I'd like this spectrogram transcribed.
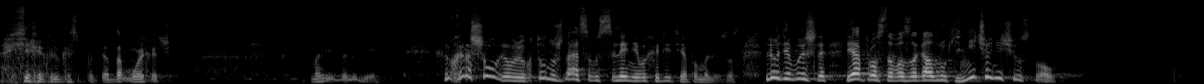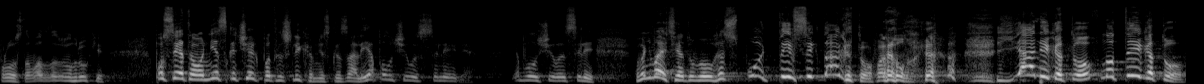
Я говорю, Господь, я домой хочу. Молись за людей. Говорю, хорошо, говорю, кто нуждается в исцелении, выходите, я помолюсь за вас. Люди вышли, я просто возлагал руки, ничего не чувствовал. Просто возложил руки. После этого несколько человек подошли ко мне, сказали, я получил исцеление. Я получил исцеление. Вы понимаете, я думаю, Господь, ты всегда готов. Я не готов, но ты готов.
